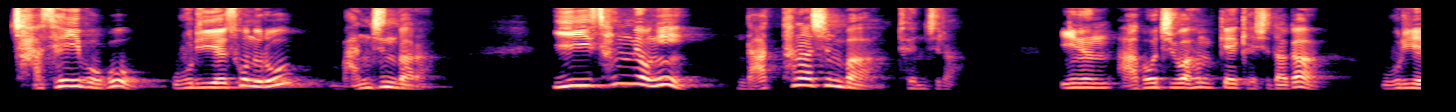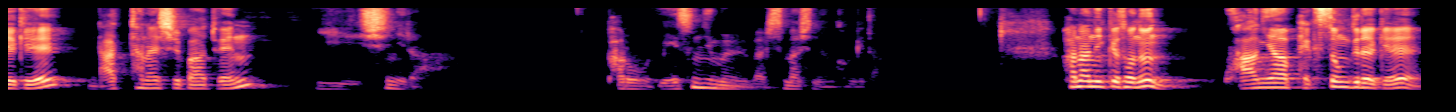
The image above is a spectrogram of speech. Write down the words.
자세히 보고 우리의 손으로 만진 바라. 이 생명이 나타나신 바 된지라. 이는 아버지와 함께 계시다가 우리에게 나타나시 바된 이 신이라. 바로 예수님을 말씀하시는 겁니다. 하나님께서는 광야 백성들에게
